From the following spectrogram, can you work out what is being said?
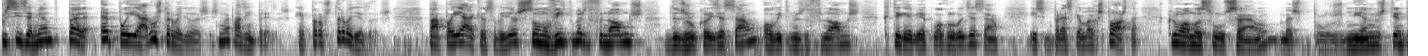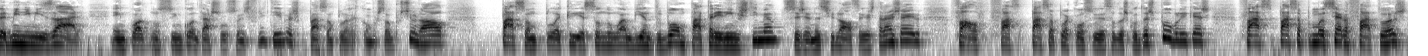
precisamente para apoiar os trabalhadores. Isto não é para as empresas, é para os trabalhadores. Para apoiar aqueles trabalhadores que são vítimas de fenómenos de deslocalização ou vítimas de fenómenos que têm a ver com a globalização. Isso me parece que é uma resposta, que não é uma solução, mas, pelos menos, tenta minimizar, enquanto não se encontra as soluções definitivas, que passam pela reconversão profissional, passam pela criação de um ambiente bom para atrair investimento, seja nacional, seja estrangeiro, passa pela consolidação das contas públicas, passa por uma série de fatores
